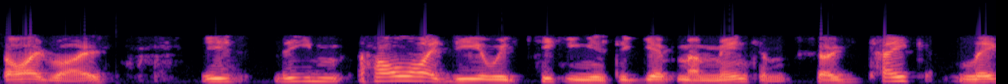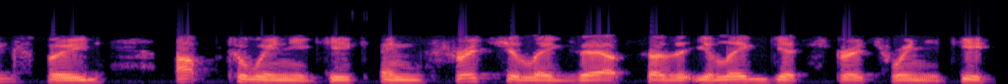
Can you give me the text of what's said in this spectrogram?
sideways is the whole idea with kicking is to get momentum. So take leg speed up to when you kick and stretch your legs out so that your leg gets stretched when you kick.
